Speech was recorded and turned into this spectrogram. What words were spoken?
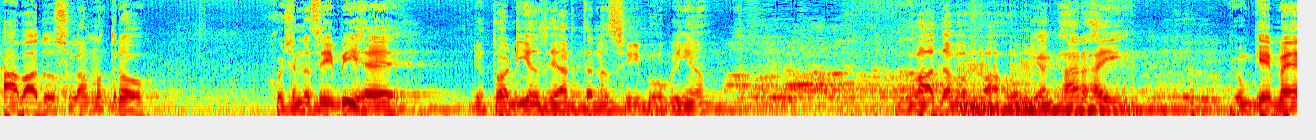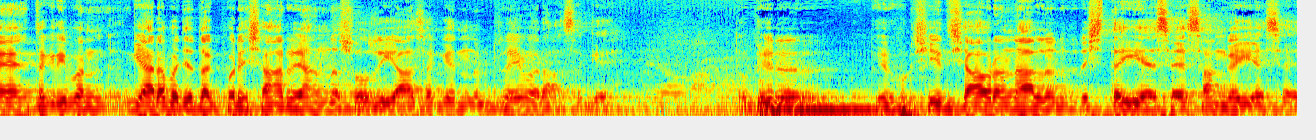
آباد و سلامت رو خوش نصیبی ہے۔ جو توڑیاں زیارتہ نصیب ہو گئیاں، وعدہ وفا ہو گیا، گھر آئی کیونکہ میں تقریباً گیارہ بجے تک پریشان رہا، نہ سوزی آ سکے، نہ ڈرائیور آ سکے۔ تو پھر پھر خورشید شاہ اور نال رشتہ ہی ایسا ہے سانگا ہی ایسا ہے۔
